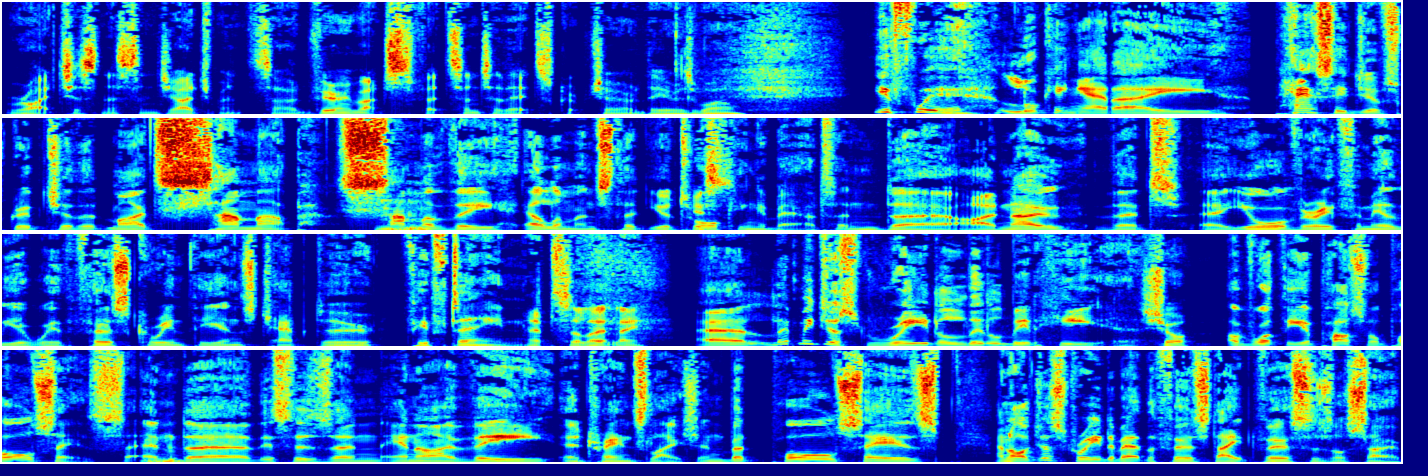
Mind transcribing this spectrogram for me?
righteousness and judgment. So very much fits into that scripture there as well. If we're looking at a passage of scripture that might sum up some mm-hmm. of the elements that you're talking yes. about, and uh, I know that uh, you're very familiar with 1 Corinthians chapter 15. Absolutely. Uh, let me just read a little bit here sure. of what the Apostle Paul says. Mm-hmm. And uh, this is an NIV uh, translation, but Paul says, and I'll just read about the first eight verses or so.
